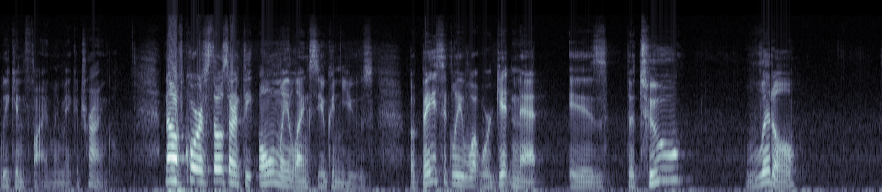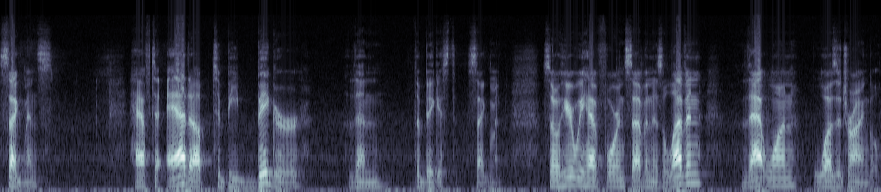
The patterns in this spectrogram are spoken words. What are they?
we can finally make a triangle. Now, of course, those aren't the only lengths you can use. But basically what we're getting at is the two little segments have to add up to be bigger than the biggest segment. So here we have 4 and 7 is 11. That one was a triangle.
